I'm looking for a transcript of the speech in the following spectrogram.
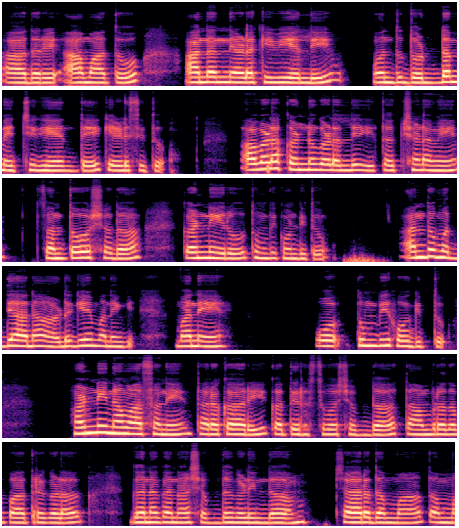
ಆದರೆ ಆ ಮಾತು ಅನನ್ಯಳ ಕಿವಿಯಲ್ಲಿ ಒಂದು ದೊಡ್ಡ ಮೆಚ್ಚುಗೆಯಂತೆ ಕೇಳಿಸಿತು. ಅವಳ ಕಣ್ಣುಗಳಲ್ಲಿ ತಕ್ಷಣವೇ ಸಂತೋಷದ ಕಣ್ಣೀರು ತುಂಬಿಕೊಂಡಿತು. ಅಂದು ಮಧ್ಯಾಹ್ನ ಅಡುಗೆ ಮನೆಗೆ, ಮನೆ ತುಂಬಿ ಹೋಗಿತ್ತು. ಹಣ್ಣಿನ ವಾಸನೆ, ತರಕಾರಿ ಕತ್ತರಿಸುವ ಶಬ್ದ, ತಾಮ್ರದ ಪಾತ್ರೆಗಳ ಘನಘನ ಶಬ್ದಗಳಿಂದ ಶಾರದಮ್ಮ ತಮ್ಮ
